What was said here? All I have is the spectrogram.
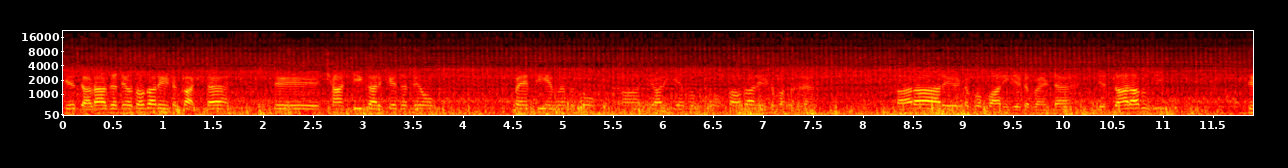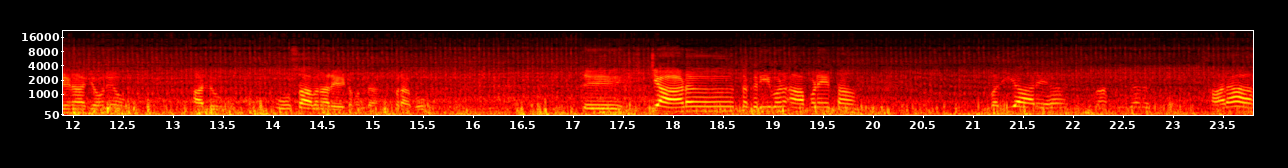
ਜੇ ਦਾੜਾ ਦਿੰਦੇ ਹੋ ਤਾਂ ਉਹਦਾ ਰੇਟ ਘੱਟ ਹੈ। ਤੇ ਛਾਂਟੀ ਕਰਕੇ ਦਿੰਦੇ ਹੋ 35 ਐਮਐਮ ਤੋਂ ਤਾਂ 40 ਐਮਐਮ ਤੋਂ, ਤਾਂ ਉਹਦਾ ਰੇਟ ਵੱਖਰਾ ਹੈ। ਸਾਰਾ ਰੇਟ ਵਪਾਰੀ 'ਤੇ ਡਿਪੈਂਡ ਹੈ। ਜਿੱਦਾਂ ਦਾ ਤੁਸੀਂ ਦੇਣਾ ਚਾਹੁੰਦੇ ਹੋ ਆਲੂ, ਉਸ ਹਿਸਾਬ ਨਾਲ ਰੇਟ ਹੁੰਦਾ, ਭਰਾਵੋ। ਤੇ ਝਾੜ ਤਕਰੀਬਨ ਆਪਣੇ ਤਾਂ ਵਧੀਆ ਆ ਰਿਹਾ। ਬਾਕੀ ਜਦ ਸਾਰਾ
